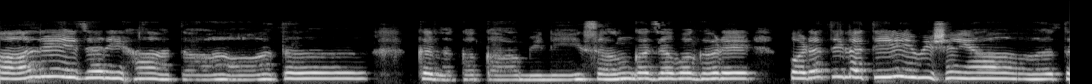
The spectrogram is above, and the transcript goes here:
आले जरी हातात. कनक कामिनी संग जवघडे पडतील ती विषयात.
